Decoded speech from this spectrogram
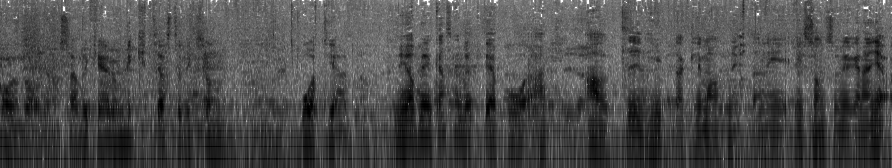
morgondagen. Och så här. Vilka är de viktigaste liksom, åtgärderna? Vi har blivit ganska duktiga på att alltid hitta klimatnyttan i, i sånt som vi redan gör.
